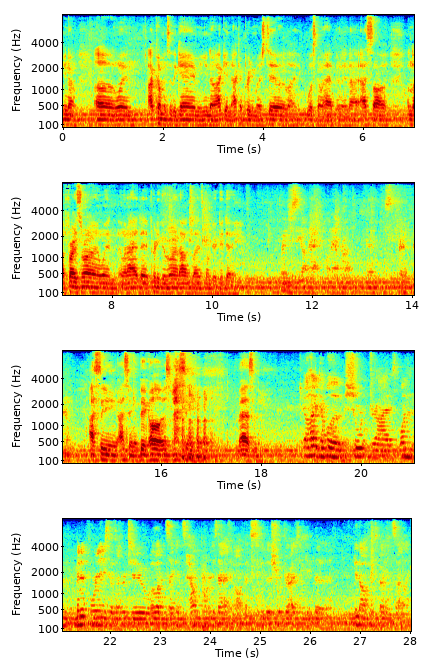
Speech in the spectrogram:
you know, uh, when I come into the game and you know I can I can pretty much tell like what's gonna happen. And I, I saw on the first run when when I had that pretty good run, I was like it's gonna be a good day. What did you see on that on that run? I seen I seen a big hole. That's what I seen. Massive. Y'all had a couple of short drives, one minute 40, so it's under two, 11 seconds. How important is that as an offense to get those short drives and get the get the offense back on the sideline?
